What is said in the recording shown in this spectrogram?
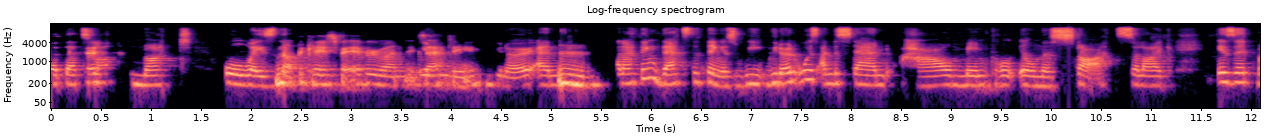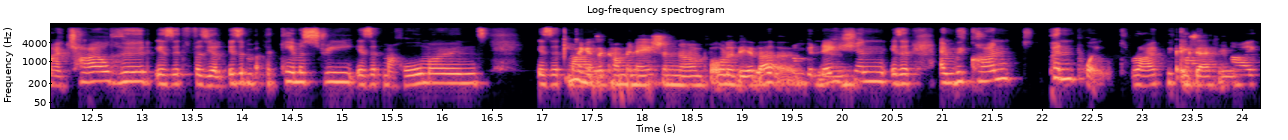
but that's not not always not the case for everyone exactly. you know and mm. and i think that's the thing is we we don't always understand how mental illness starts. So like is it my childhood? Is it physio is it the chemistry? Is it my hormones is it I think it's a combination of all of the above. combination? Is it and we can't pinpoint, right? We can't exactly like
